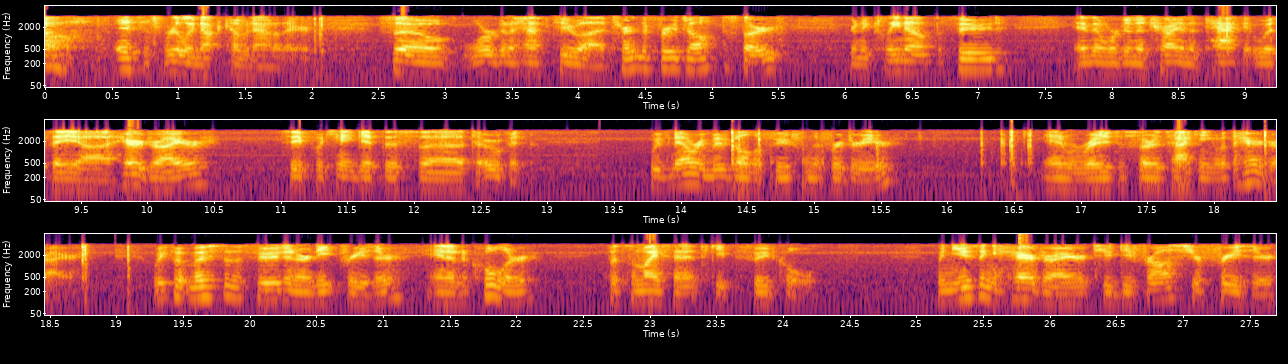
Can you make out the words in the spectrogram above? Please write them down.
Oh, it's just really not coming out of there. So we're going to have to uh, turn the fridge off to start. We're going to clean out the food, and then we're going to try and attack it with a uh, hair dryer. See if we can't get this uh, to open. We've now removed all the food from the refrigerator, and we're ready to start attacking it with the hair dryer. We put most of the food in our deep freezer, and in a cooler, put some ice in it to keep the food cool. When using a hair dryer to defrost your freezer,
